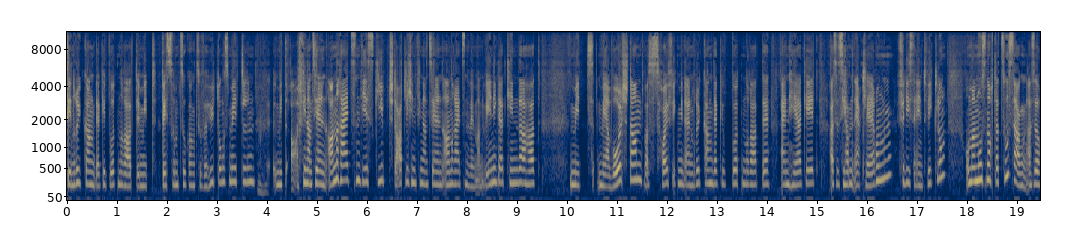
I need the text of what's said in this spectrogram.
den Rückgang der Geburtenrate mit besserem Zugang zu Verhütungsmitteln, mhm. mit finanziellen Anreizen, die es gibt, staatlichen finanziellen Anreizen, wenn man weniger Kinder hat mit mehr Wohlstand, was häufig mit einem Rückgang der Geburtenrate einhergeht. Also sie haben Erklärungen für diese Entwicklung. Und man muss noch dazu sagen, also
